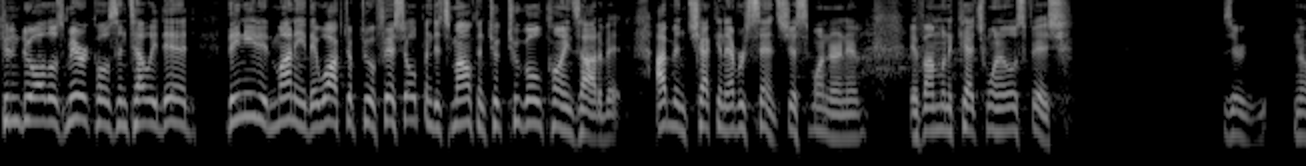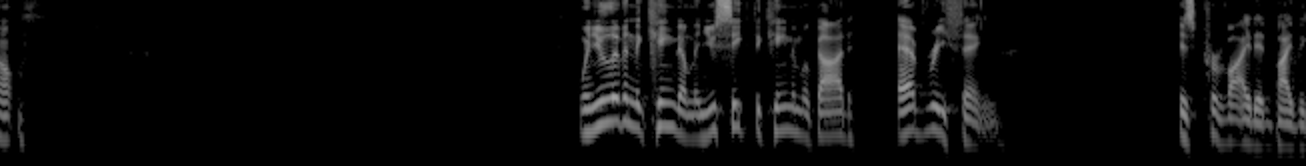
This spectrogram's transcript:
Couldn't do all those miracles until he did. They needed money. They walked up to a fish, opened its mouth, and took two gold coins out of it. I've been checking ever since, just wondering if, if I'm going to catch one of those fish. Is there, no. When you live in the kingdom and you seek the kingdom of God, everything is provided by the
